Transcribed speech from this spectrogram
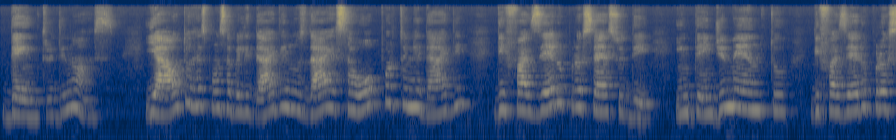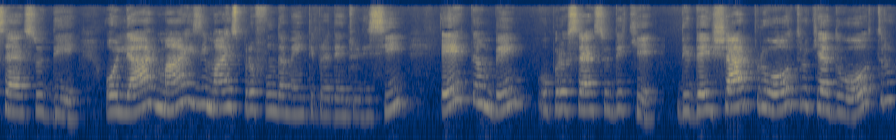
dentro de nós. E a autorresponsabilidade nos dá essa oportunidade de fazer o processo de entendimento, de fazer o processo de olhar mais e mais profundamente para dentro de si e também o processo de que de deixar para o outro que é do outro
